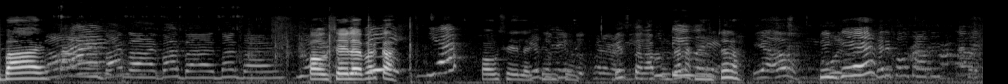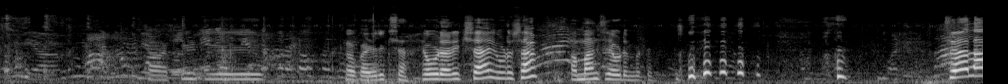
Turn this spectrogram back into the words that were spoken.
Bye. Bye bye bye bye bye bye पाऊस यायलाय बर का पाऊस यायलाय चला. पिंकी? हा पिंकी. हो काय रिक्षा. एवढा रिक्षा एवढूसा माणसं एवढे मोठे. चला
